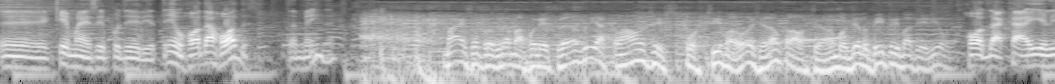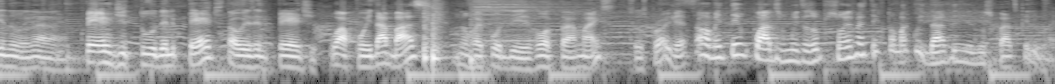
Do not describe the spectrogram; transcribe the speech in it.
É, que mais aí poderia? Tem o Roda Roda também, né? Mais um programa roletrando e a Cláudia esportiva hoje, não, Cláudia? É um modelo bem primaveril. né? Roda cair ali no. Na, perde tudo, ele perde, talvez ele perde o apoio da base, não vai poder votar mais seus projetos. Normalmente tem quadros, muitas opções, mas tem que tomar cuidado nos quadros que ele vai.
